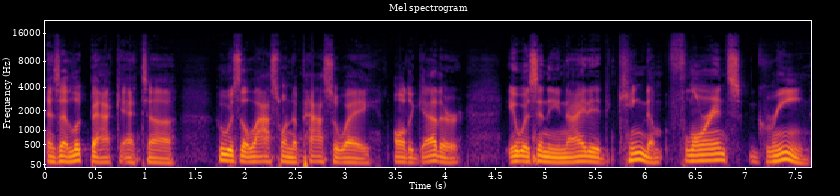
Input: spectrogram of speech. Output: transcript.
As I look back at uh, who was the last one to pass away altogether, it was in the United Kingdom. Florence Green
